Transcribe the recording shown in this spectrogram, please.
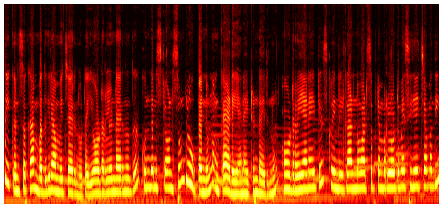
സീക്വൻസും ഒക്കെ അമ്പത് ഗ്രാം വെച്ചായിരുന്നു കേട്ടോ ഈ ഓർഡറിൽ ഉണ്ടായിരുന്നത്. കുന്തൻ സ്റ്റോൺസും ഗ്ലൂ പെന്നും നമുക്ക് ആഡ് ചെയ്യാനായിട്ടുണ്ടായിരുന്നു. ഓർഡർ ചെയ്യാനായിട്ട് സ്ക്രീനിൽ കാണുന്ന വാട്സ്ആപ്പ് നമ്പറിലോട്ട് മെസ്സേജ് അയച്ചാൽ മതി.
